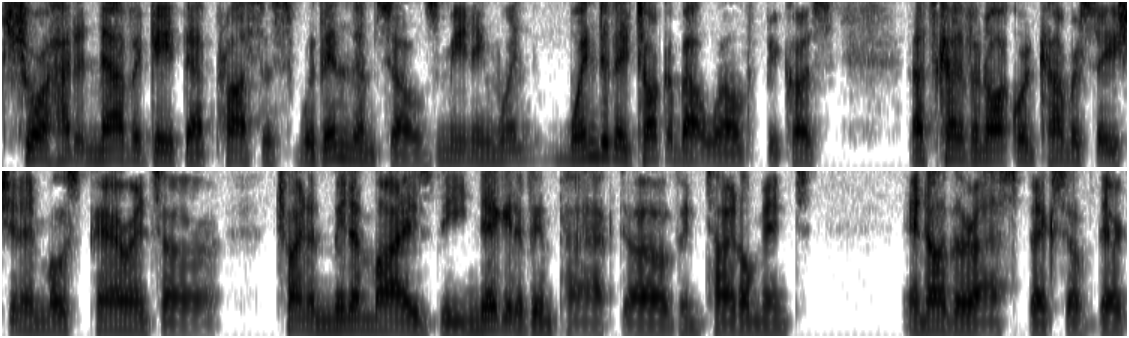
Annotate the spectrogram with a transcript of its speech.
sure how to navigate that process within themselves meaning when when do they talk about wealth? Because that's kind of an awkward conversation and most parents are trying to minimize the negative impact of entitlement and other aspects of their,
